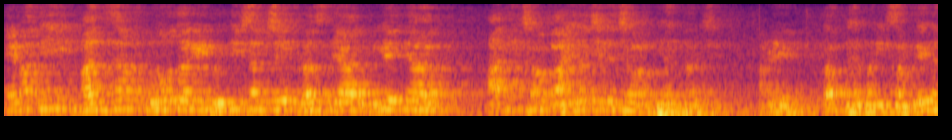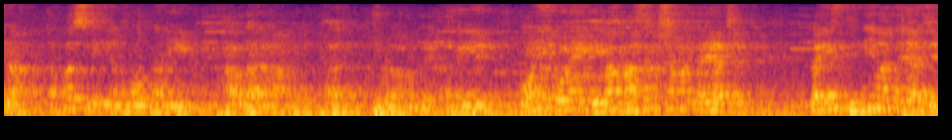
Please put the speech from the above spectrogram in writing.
એમાંથી અંસન ગુણોદરી, વૃત્તિ સંક્ષેપ રસ ત્યાગ વિગે ત્યાગ આદિ છ બાહ્ય છે ને છ અભ્યંતર છે. આપણે તપ ધર્મની સંવેદના, તપસ્વીની અનુમોદનાની ભાવધારામાં આપણે બધા જોડાવાનો પ્રયત્ન કરીએ. કોણે કોણે કેવા માસક્ષમાં કર્યા છે? કઈ સ્થિતિમાં કર્યા છે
